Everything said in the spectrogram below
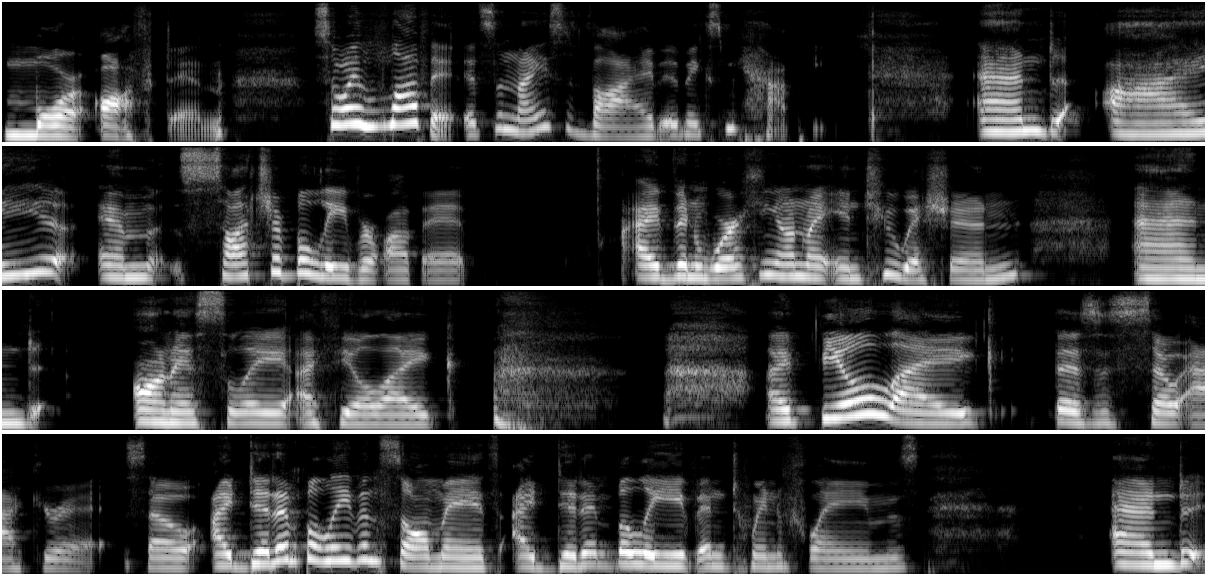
more often. So I love it. It's a nice vibe. It makes me happy. And I am such a believer of it. I've been working on my intuition and honestly, I feel like I feel like this is so accurate. So I didn't believe in soulmates. I didn't believe in twin flames. And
